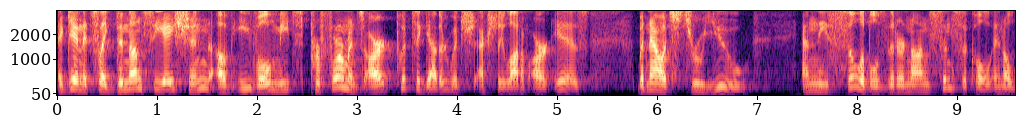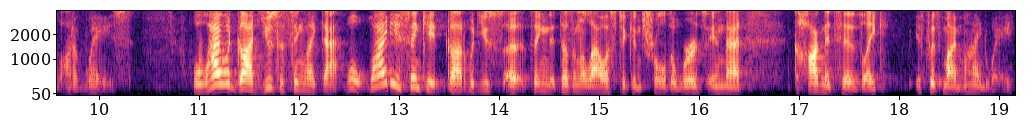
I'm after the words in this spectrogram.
Again, it's like denunciation of evil meets performance art put together, which actually a lot of art is, but now it's through you and these syllables that are nonsensical in a lot of ways. Well, why would God use a thing like that? Well, why do you think it, God would use a thing that doesn't allow us to control the words in that cognitive, like, if with my mind way?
